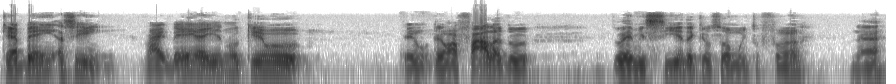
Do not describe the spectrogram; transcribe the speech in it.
Que é bem, assim, vai bem aí no que o... Tem, tem uma fala do, do Emicida que eu sou muito fã, né,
